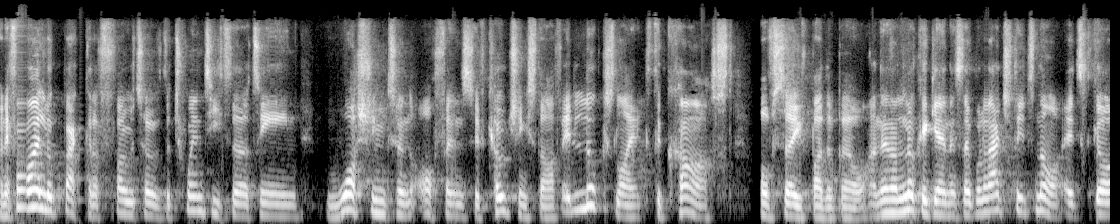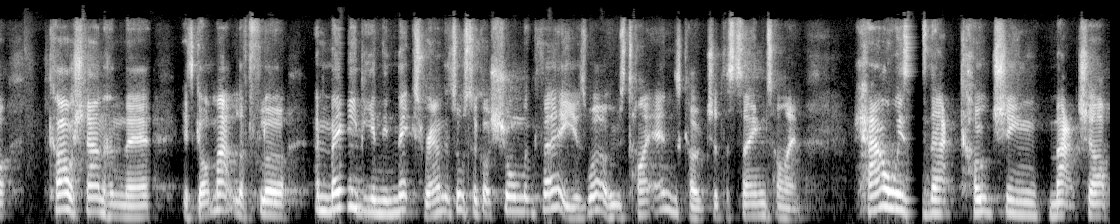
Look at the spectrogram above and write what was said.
And if I look back at a photo of the 2013 Washington offensive coaching staff, it looks like the cast of Saved by the Bell. And then I look again and say, well, actually, it's not. It's got Kyle Shanahan there, it's got Matt LaFleur, and maybe in the next round, it's also got Sean McVay as well, who's tight ends coach at the same time. How is that coaching matchup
